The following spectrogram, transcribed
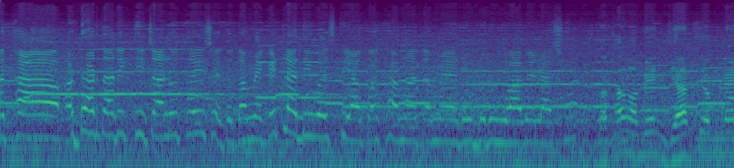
કથા અઢાર તારીખથી ચાલુ થઈ છે, તો તમે કેટલા દિવસથી આ કથામાં તમે રૂબરૂ આવેલા છો? કથામાં બેન, જ્યારથી અમને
